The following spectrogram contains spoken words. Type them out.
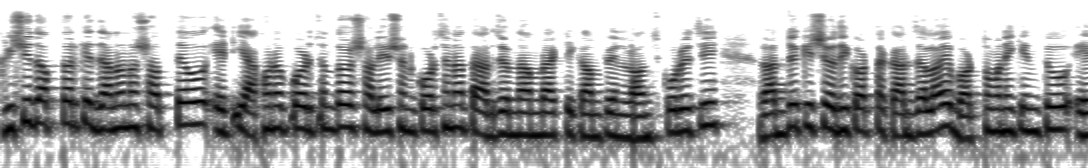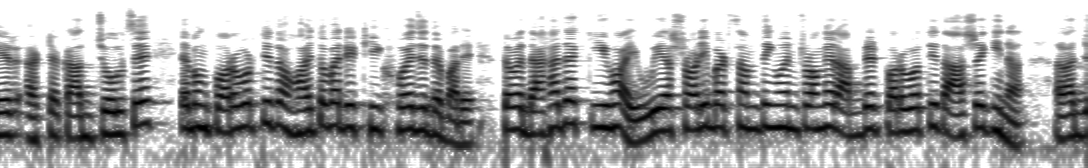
কৃষি দপ্তরকে জানানো সত্ত্বেও এটি এখনও পর্যন্ত সলিউশন করছে না, তার জন্য আমরা একটি কমপ্লেন লঞ্চ করেছি। রাজ্য কৃষি অধিকর্তা কার্যালয়ে বর্তমানে কিন্তু এর একটা কাজ চলছে এবং পরবর্তীতে হয়তো বা এটি ঠিক হয়ে যেতে পারে। তবে দেখা যাক কী হয়। We are sorry but something went রঙের আপডেট পরবর্তীতে আসে কি না? রাজ্য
